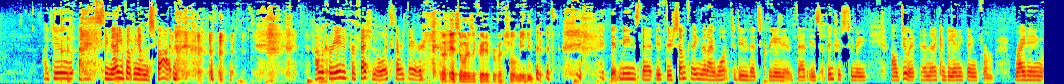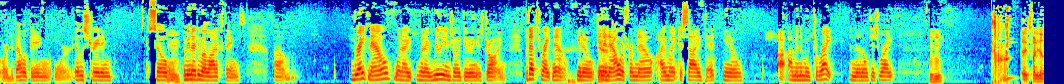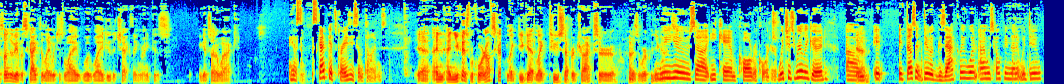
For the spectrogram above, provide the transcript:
I do. See, now you put me on the spot. I'm a creative professional. Let's start there. okay, so what does a creative professional mean? it means that if there's something that I want to do that's creative, that is of interest to me, I'll do it. And that can be anything from writing or developing or illustrating. So, mm-hmm. I mean, I do a lot of things. Um, right now, what I what I really enjoy doing is drawing. But that's right now. You know, in an hour from now, I might decide that you know I'm in the mood to write, and then I'll just write. Mm-hmm. It's funny. Sometimes we have a Skype delay, which is why why I do the check thing, right? Because it gets out of whack. Yes, Skype gets crazy sometimes. Yeah, and and you guys record off Skype? Like, do you get like two separate tracks, or how does it work with you guys? We use uh, Ecamm Call Recorder, which is really good. Um, yeah. It it doesn't do exactly what I was hoping that it would do.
